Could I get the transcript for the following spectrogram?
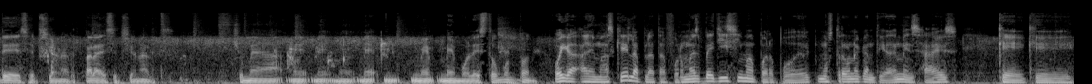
de decepcionar, para decepcionarte. Yo me, da- me, me, me, me- me- me molesta un montón. Oiga, además que la plataforma es bellísima para poder mostrar una cantidad de mensajes que, que,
